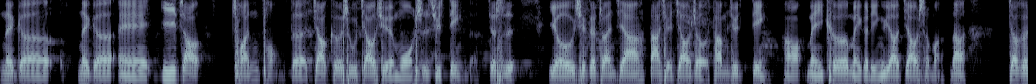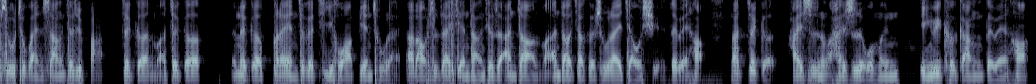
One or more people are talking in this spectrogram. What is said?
那个那个诶，依照传统的教科书教学模式去定的，就是由学科专家、大学教授他们去定，啊，每科每个领域要教什么，那教科书出版商就是把这个什么这个那个 plan 这个计划编出来，那老师在现场就是按照什么按照教科书来教学，对不对？哈，那这个还是什么？还是我们领域课纲，对不对？哈，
